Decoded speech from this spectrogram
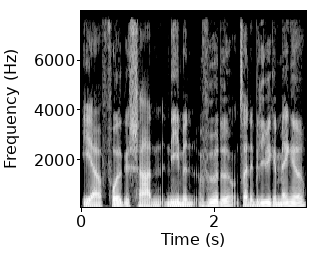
er Folgeschaden nehmen würde, und seine beliebige Menge,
